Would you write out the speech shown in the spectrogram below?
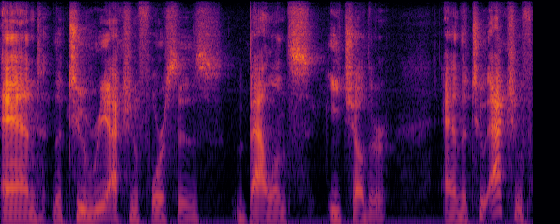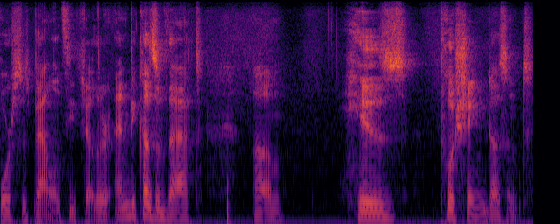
and the two reaction forces balance each other, and the two action forces balance each other, and because of that, um, his pushing doesn't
